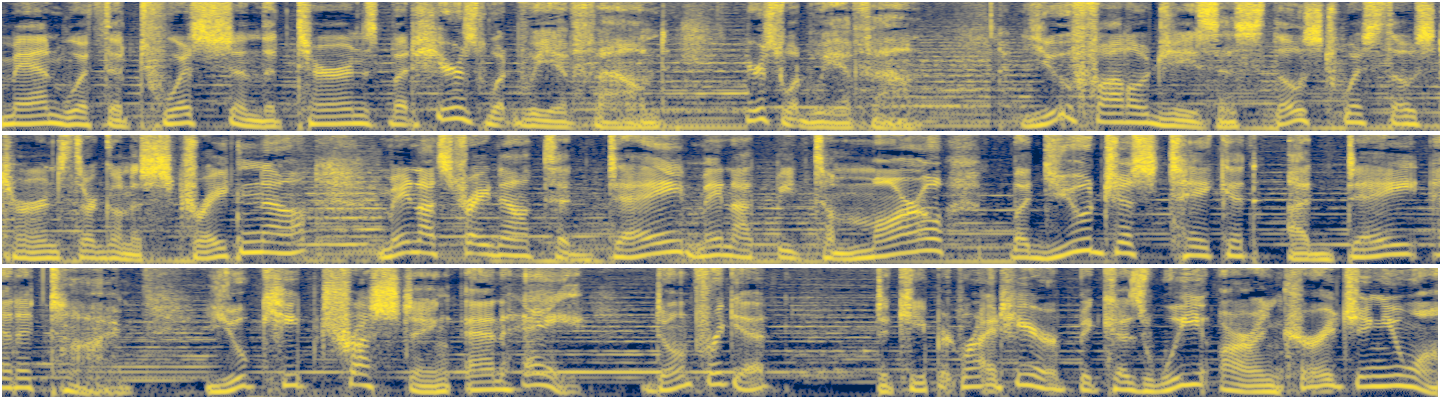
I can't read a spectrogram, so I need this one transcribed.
Man, with the twists and the turns. But here's what we have found. Here's what we have found. You follow Jesus, those twists, those turns, they're going to straighten out. May not straighten out today, may not be tomorrow, but you just take it a day at a time. You keep trusting, and hey, don't forget to keep it right here because we are encouraging you on.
